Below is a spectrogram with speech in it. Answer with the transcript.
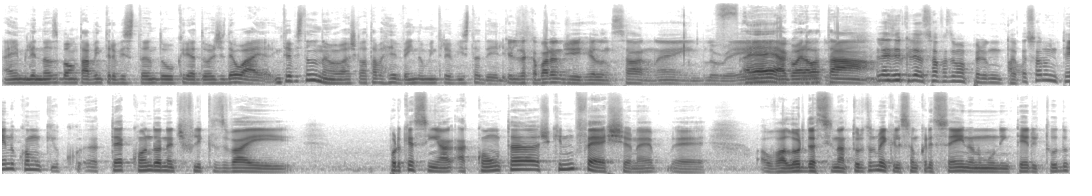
a Emily Nussbaum, estava entrevistando o criador de The Wire. Entrevistando não, eu acho que ela estava revendo uma entrevista dele. Eles acabaram de relançar, né, em Blu-ray. É, agora ela tudo. tá... Aliás, eu queria só fazer uma pergunta. Eu só não entendo como que, até quando a Netflix vai. Porque assim, a, a conta acho que não fecha, né? É, o valor da assinatura, tudo bem que eles estão crescendo no mundo inteiro e tudo,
